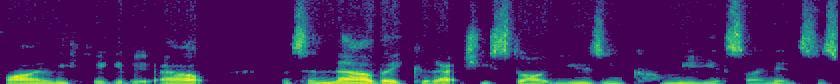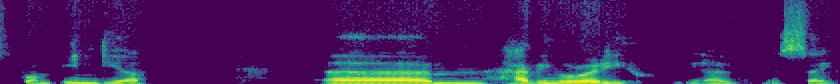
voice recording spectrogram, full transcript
finally figured it out. And so now they could actually start using Camellia sinensis from India, um, having already, you know, let's say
